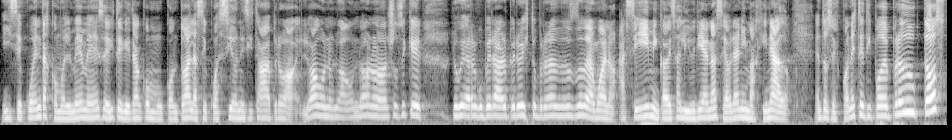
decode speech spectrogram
hice cuentas como el meme ese, viste, que está como con todas las ecuaciones y estaba, pero lo hago, no lo hago, no, no, yo sé que lo voy a recuperar, pero esto, pero... Bueno, así mi cabeza libriana se habrán imaginado. Entonces, con este tipo de productos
